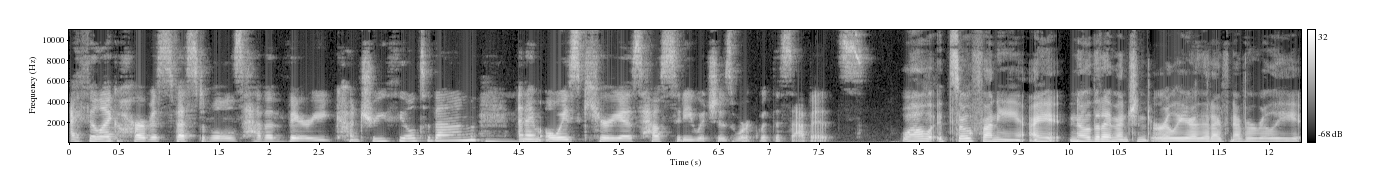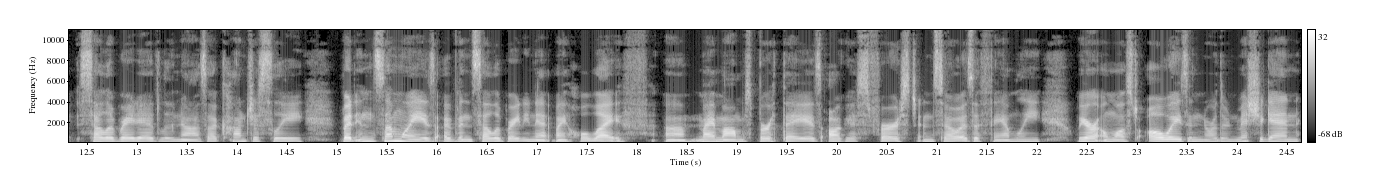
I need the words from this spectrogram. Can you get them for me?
I feel like harvest festivals have a very country feel to them, mm. and I'm always curious how city witches work with the Sabbats. Well, it's so funny. I know that I mentioned earlier that I've never really celebrated Lughnasadh consciously, but in some ways I've been celebrating it my whole life. Um, my mom's birthday is August 1st, and so as a family, we are almost always in northern Michigan,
